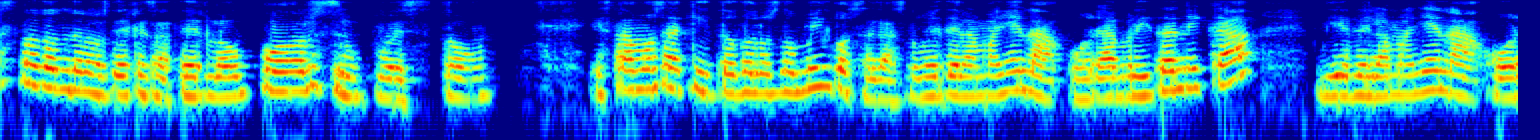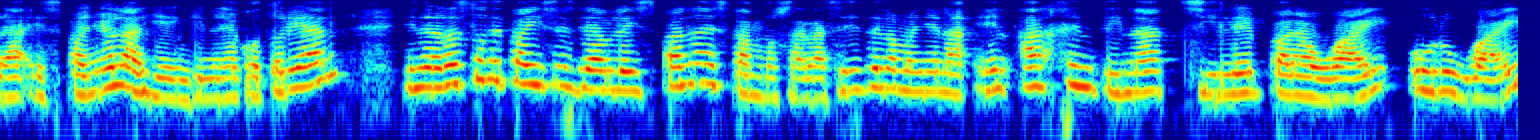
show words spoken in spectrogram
Hasta donde nos dejes hacerlo, por supuesto. Estamos aquí todos los domingos a las 9 de la mañana, hora británica, 10 de la mañana, hora española y en Guinea Ecuatorial. Y en el resto de países de habla hispana estamos a las 6 de la mañana en Argentina, Chile, Paraguay, Uruguay,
